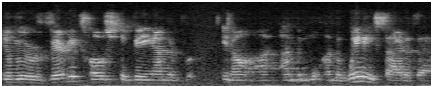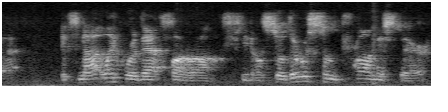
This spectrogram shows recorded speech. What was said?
and we were very close to being on the you know on, on, the on the winning side of that. It's not like we're that far off, you know. So there was some promise there,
